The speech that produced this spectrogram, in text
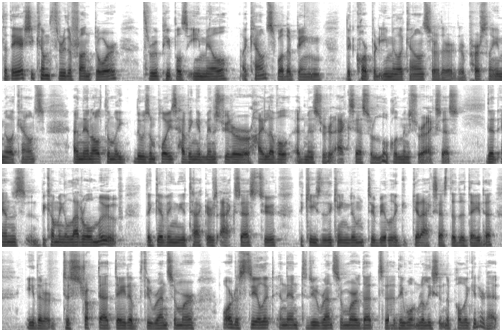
that they actually come through the front door through people's email accounts, whether it being the corporate email accounts or their, their personal email accounts. And then ultimately, those employees having administrator or high level administrator access or local administrator access that ends becoming a lateral move that giving the attackers access to the keys of the kingdom to be able to get access to the data, either destruct that data through ransomware or to steal it and then to do ransomware that uh, they won't release it in the public internet.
